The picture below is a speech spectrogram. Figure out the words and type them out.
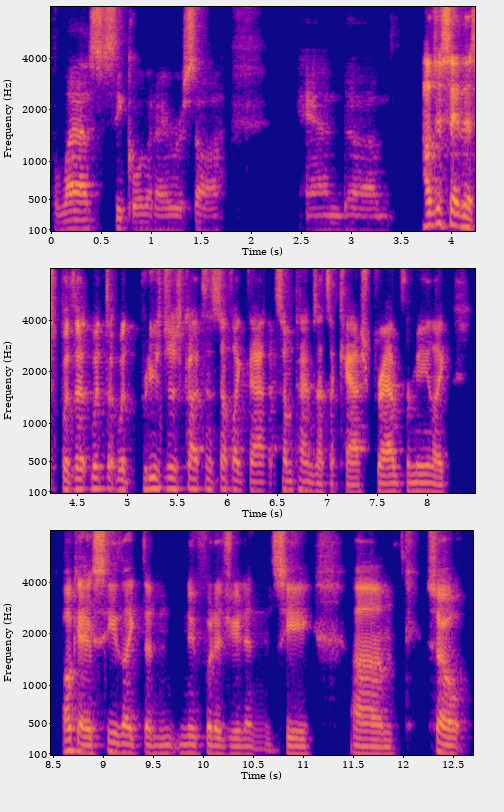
the last sequel that I ever saw, and um, I'll just say this with the, with the, with producers cuts and stuff like that. Sometimes that's a cash grab for me. Like, okay, see like the new footage you didn't see. Um, so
